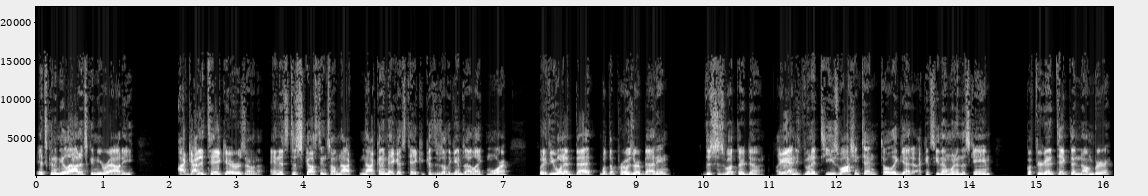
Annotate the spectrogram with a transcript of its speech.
It's going to be loud. It's going to be rowdy. I got to take Arizona. And it's disgusting. So I'm not, not going to make us take it because there's other games I like more. But if you want to bet what the pros are betting, this is what they're doing. Again, if you want to tease Washington, totally get it. I can see them winning this game. But if you're going to take the number,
